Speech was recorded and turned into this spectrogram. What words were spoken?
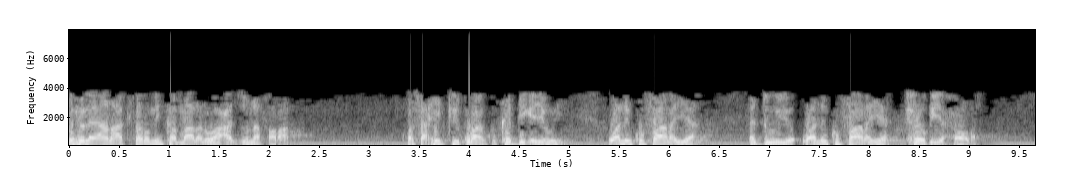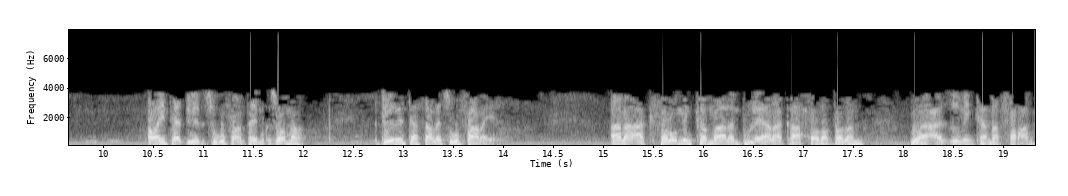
wuxuu leey ana aktaru minka maalan waacazu nafaran. Waa saaxiibkii qur'aanku ka digaya wey waa nin ku faanaya adduunyo waa nin ku faanaya xoog iyo xoolo ama inta addunyada isugu faanta imika soomaa? Addunyadu intaasaa la faanaya. Ana akharu minka maalan buu leey anaa kaa xoolo badan waacazu minka nafaran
